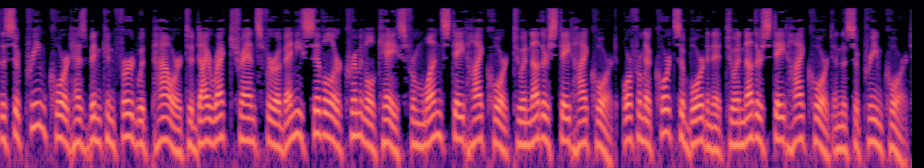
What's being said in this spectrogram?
The Supreme Court has been conferred with power to direct transfer of any civil or criminal case from one state high court to another state high court, or from a court subordinate to another state high court and the Supreme Court.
